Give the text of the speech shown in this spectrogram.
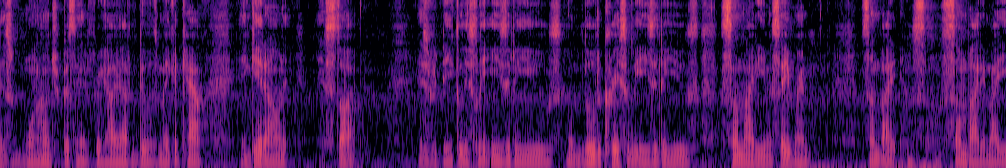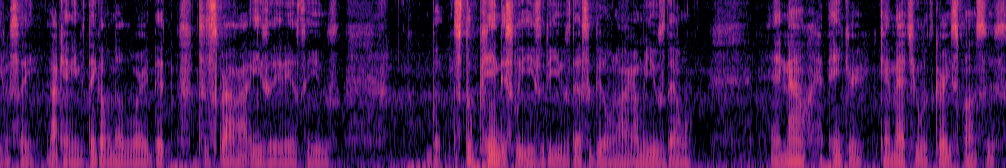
It's 100% free. All you have to do is make an account and get on it and start. It's ridiculously easy to use, ludicrously easy to use. Some might even say ram. Somebody, somebody might even say I can't even think of another word that to describe how easy it is to use. But stupendously easy to use. That's a good one. All right, I'm gonna use that one. And now Anchor can match you with great sponsors.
